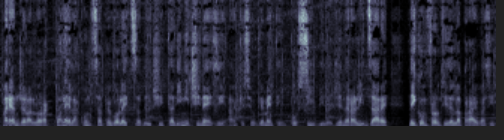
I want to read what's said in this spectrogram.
Mariangela, allora qual è la consapevolezza dei cittadini cinesi, anche se ovviamente è impossibile generalizzare, nei confronti della privacy,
